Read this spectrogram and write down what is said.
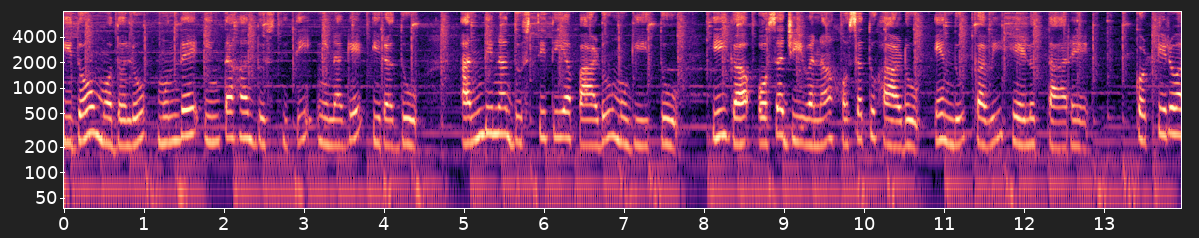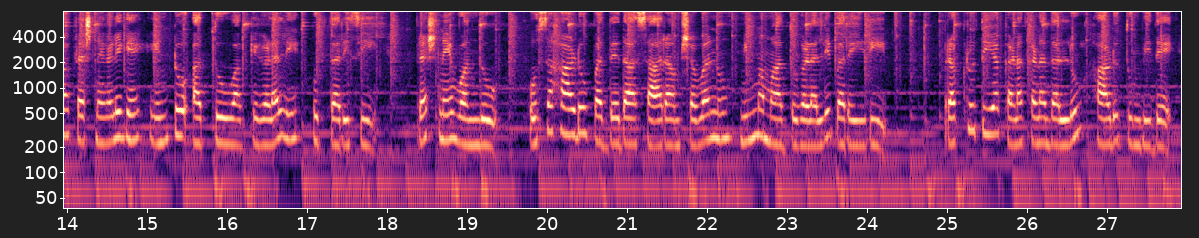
ಇದೋ ಮೊದಲು ಮುಂದೆ ಇಂತಹ ದುಸ್ಥಿತಿ ನಿನಗೆ ಇರದು. ಅಂದಿನ ದುಸ್ಥಿತಿಯ ಪಾಡು ಮುಗಿಯಿತು. ಈಗ ಹೊಸ ಜೀವನ ಹೊಸತು ಹಾಡು ಎಂದು ಕವಿ ಹೇಳುತ್ತಾರೆ. ಕೊಟ್ಟಿರುವ ಪ್ರಶ್ನೆಗಳಿಗೆ ಎಂಟು ಹತ್ತು ವಾಕ್ಯಗಳಲ್ಲಿ ಉತ್ತರಿಸಿ. ಪ್ರಶ್ನೆ ಒಂದು, ಹೊಸ ಹಾಡು ಪದ್ಯದ ಸಾರಾಂಶವನ್ನು ನಿಮ್ಮ ಮಾತುಗಳಲ್ಲಿ ಬರೆಯಿರಿ. ಪ್ರಕೃತಿಯ ಕಣಕಣದಲ್ಲೂ ಹಾಡು ತುಂಬಿದೆ.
